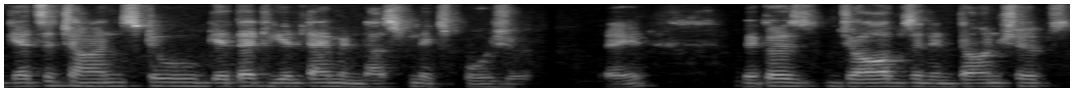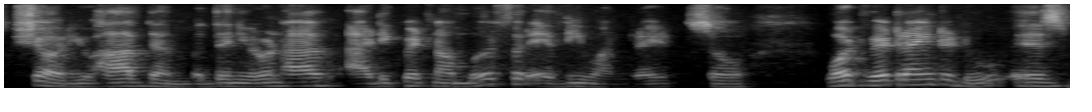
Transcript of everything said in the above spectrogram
gets a chance to get that real-time industrial exposure, right? Because jobs and internships, sure, you have them, but then you don't have adequate number for everyone, right? So what we're trying to do is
